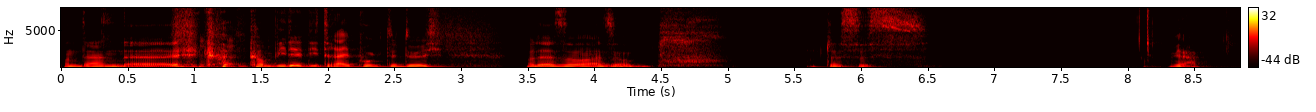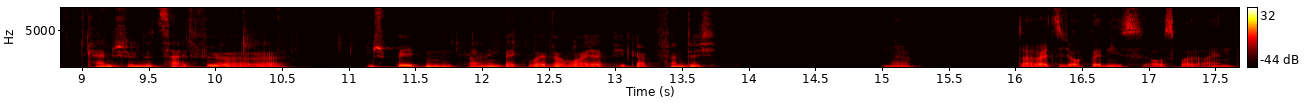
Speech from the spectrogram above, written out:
Und dann äh, kommen wieder die drei Punkte durch oder so. Also, pff, das ist ja keine schöne Zeit für. Äh, einen späten Running Back Waiver Wire Pickup, fand ich. Ja. Da reiht sich auch Bennys Auswahl ein.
